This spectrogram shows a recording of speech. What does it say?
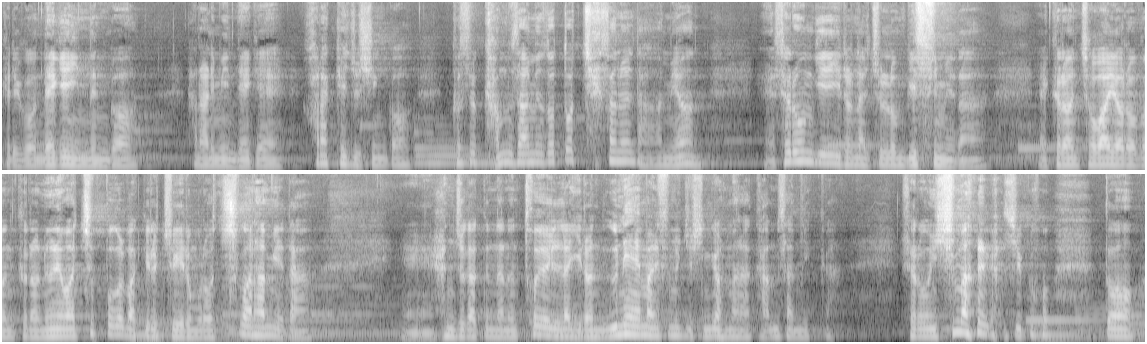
그리고 내게 있는 것 하나님이 내게 허락해 주신 것 그것을 감사하면서 또 최선을 다하면 예, 새로운 길이 일어날 줄로 믿습니다. 예, 그런 저와 여러분 그런 은혜와 축복을 받기를 주의 이름으로 축원합니다. 예, 한 주가 끝나는 토요일 날 이런 은혜의 말씀을 주신 게 얼마나 감사합니까? 새로운 희망을 가지고 또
